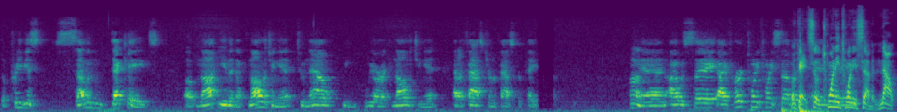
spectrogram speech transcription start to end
the previous seven decades of not even acknowledging it to now we, we are acknowledging it at a faster and faster pace. And I would say I've heard 2027. Okay, so in a- 2027. Now,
